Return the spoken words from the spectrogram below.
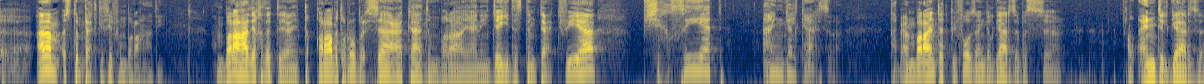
آه، أنا استمتعت كثير في المباراة هذه. المباراة هذه أخذت يعني قرابة الربع ساعة. كانت مباراة يعني جيدة استمتعت فيها. بشخصية أنجل جارزا. طبعا المباراه انتهت بفوز أنجل جارزا بس آه، أو أنجل جارزا.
